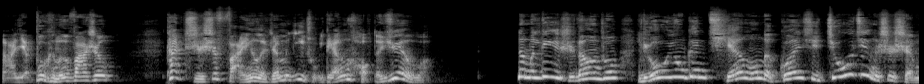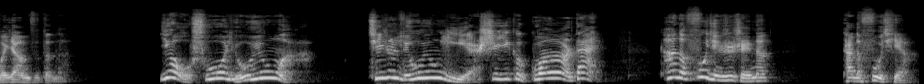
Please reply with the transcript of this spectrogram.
啊，也不可能发生。他只是反映了人们一种良好的愿望。那么历史当中，刘墉跟乾隆的关系究竟是什么样子的呢？要说刘墉啊，其实刘墉也是一个官二代。他的父亲是谁呢？他的父亲啊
